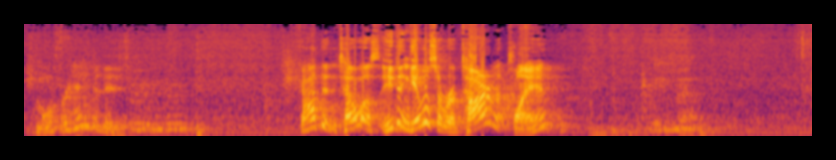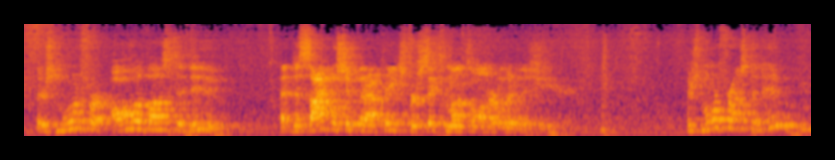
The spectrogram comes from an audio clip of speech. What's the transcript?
There's more for him to do. God didn't tell us, He didn't give us a retirement plan. Amen. There's more for all of us to do. That discipleship that I preached for six months on earlier this year. There's more for us to do.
